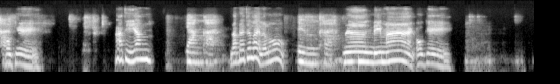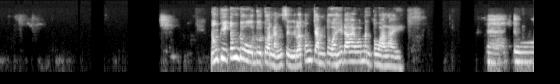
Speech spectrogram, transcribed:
ค่ะ โอเคห้าทียัง ยังค่ะรับได้เท่าไหร่แล้วลูกหนึ่งค่ะ หนึ่งดีมาก โอเค น้องพีคต้องดูดูตัวหนังสือแล้วต้องจำตัวให้ได้ว่ามันตัวอะไร เอ่อตัว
